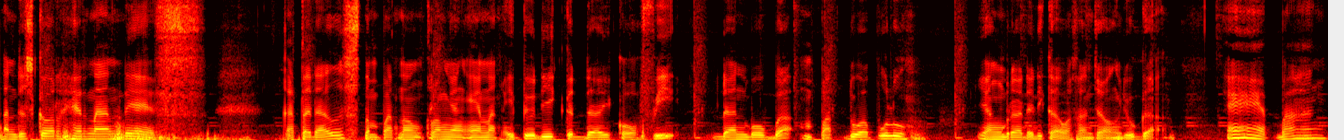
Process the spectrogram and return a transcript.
underscore Hernandez. Kata Daus tempat nongkrong yang enak itu di kedai kopi dan boba 420 yang berada di kawasan Cawang juga. Eh bang.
